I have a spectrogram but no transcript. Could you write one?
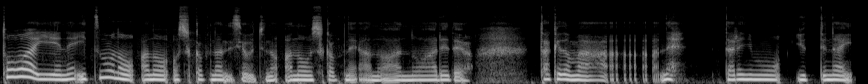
とはいえね、いつものあの推しカプなんですよ。うちのあの推しカプね、あの、あのあれだよ。だけどまあ、ね、誰にも言ってない、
